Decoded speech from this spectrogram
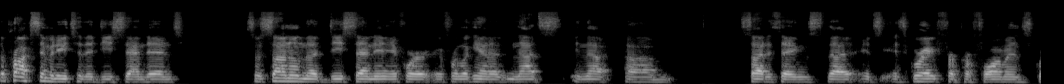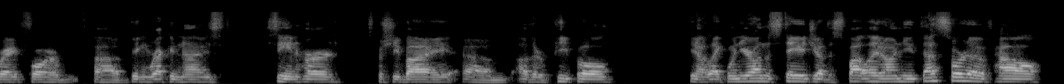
the proximity to the descendant. So sun on the descendant if we're if we're looking at it in that in that um, side of things that it's it's great for performance great for uh, being recognized seen heard especially by um, other people. You know like when you're on the stage you have the spotlight on you. That's sort of how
